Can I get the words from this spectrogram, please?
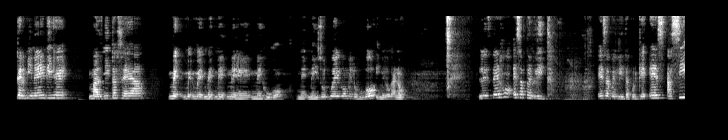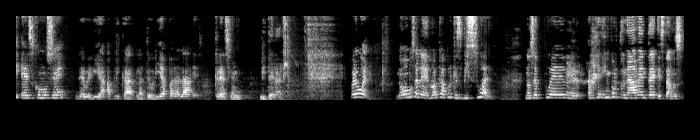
terminé y dije, maldita sea, me, me, me, me, jugó, me, hizo el juego, me lo jugó y me lo ganó. Les dejo esa perlita, esa perlita, porque es así es como se debería aplicar la teoría para la creación literaria. Pero bueno, no vamos a leerlo acá porque es visual. No se puede leer. Infortunadamente, estamos.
